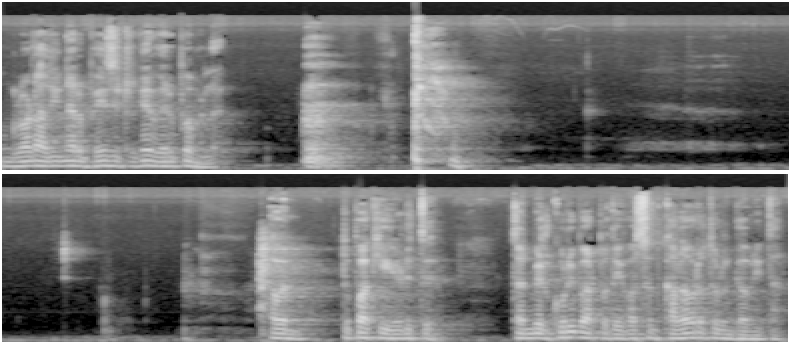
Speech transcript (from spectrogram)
உங்களோட அதிக நேரம் பேசிகிட்டு இருக்க விருப்பம் இல்லை. அவன் துப்பாக்கியை எடுத்து தன்மேல் குறிபார்ப்பதை வசந்த் கலவரத்துடன் கவனித்தான்.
